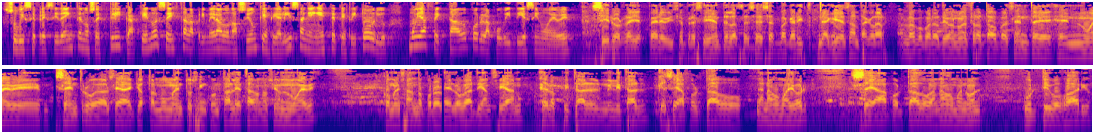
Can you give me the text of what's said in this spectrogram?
Su vicepresidente nos explica que no es esta la primera donación que realizan en este territorio, muy afectado por la COVID-19. Ciro Reyes Pérez, vicepresidente de la CCS Vaquerito, de aquí de Santa Clara. La cooperativa nuestra ha estado presente en nueve centros, se ha hecho hasta el momento, sin contar esta donación, nueve comenzando por el hogar de ancianos, el hospital militar que se ha aportado ganado mayor, se ha aportado ganado menor, cultivos varios,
